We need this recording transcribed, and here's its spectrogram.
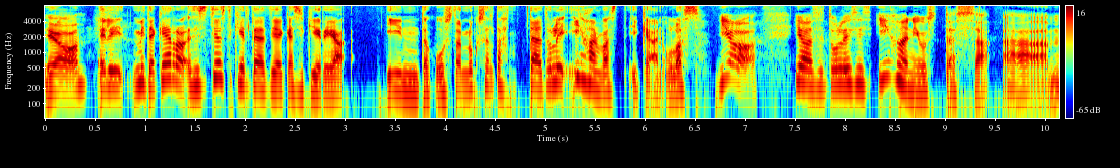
joo. Eli mitä kerro, siis työstä kieltäytyjä käsikirja intokustannukselta. Tämä tuli ihan vasta ikään ulos. Joo, joo se tuli siis ihan just tässä ähm,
